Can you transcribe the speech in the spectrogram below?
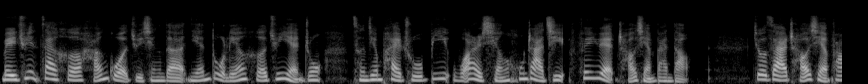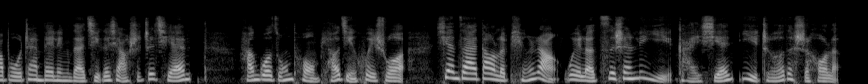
美军在和韩国举行的年度联合军演中，曾经派出 B 五二型轰炸机飞越朝鲜半岛。就在朝鲜发布战备令的几个小时之前。韩国总统朴槿惠说：“现在到了平壤为了自身利益改弦易辙的时候了。”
